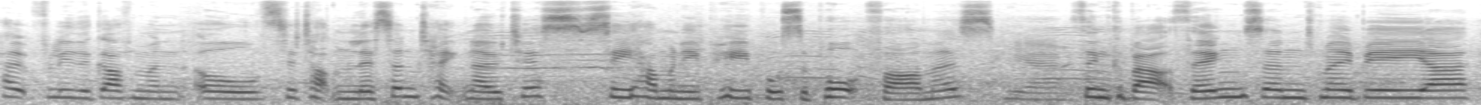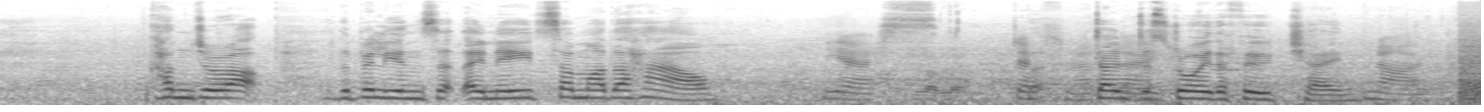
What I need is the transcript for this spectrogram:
hopefully the government will sit up and listen, take notice, see how many people support farmers, Yeah. think about things, and maybe uh, conjure up the billions that they need some other how. Yes, But definitely. don't destroy the food chain. No.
